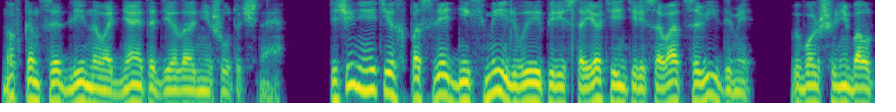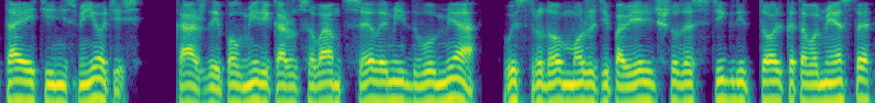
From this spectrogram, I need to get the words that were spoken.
но в конце длинного дня это дело не шуточное. В течение этих последних миль вы перестаете интересоваться видами, вы больше не болтаете и не смеетесь, Каждые полмили кажутся вам целыми двумя. Вы с трудом можете поверить, что достигли только того места,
